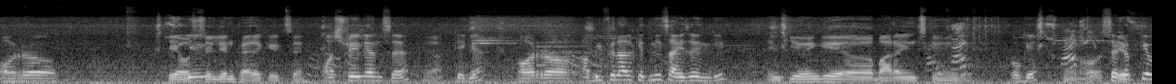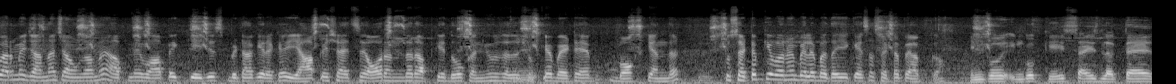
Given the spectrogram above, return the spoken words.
और अ, ये ऑस्ट्रेलियन पैराकिट्स है। ऑस्ट्रेलियंस है ठीक है। और अभी फ़िलहाल कितनी साइज़ है इनकी? इनकी होंगे बारह इंच के होंगे। ओके सेटअप के बारे में जानना चाहूँगा मैं आपने वहाँ पे केजेस बिठा के रखे यहाँ पे शायद से और अंदर आपके दो कन्यूज छुप के बैठे हैं बॉक्स के अंदर। तो सेटअप के बारे में पहले बताइए कैसा सेटअप है आपका? इनको इनको केज साइज़ लगता है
